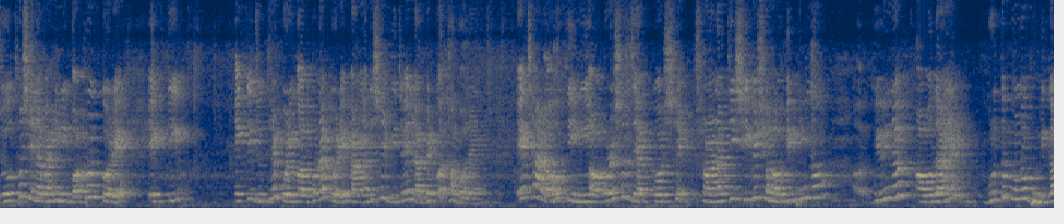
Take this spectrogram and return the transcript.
যৌথ সেনাবাহিনী গঠন করে একটি একটি যুদ্ধের পরিকল্পনা করে বাংলাদেশের বিজয় লাভের কথা বলেন। এছাড়াও তিনি অপারেশন জ্যাকপট শরণার্থী শিবির সহ বিভিন্ন বিভিন্ন অবদানের গুরুত্বপূর্ণ ভূমিকা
